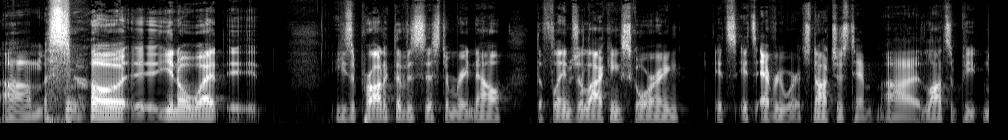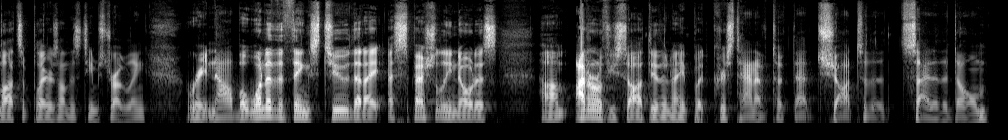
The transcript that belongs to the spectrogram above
Um, so, you know what? It, he's a product of his system right now. The Flames are lacking scoring. It's it's everywhere. It's not just him. Uh, lots of pe- lots of players on this team struggling right now. But one of the things too that I especially notice, um, I don't know if you saw it the other night, but Chris Tanev took that shot to the side of the dome.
